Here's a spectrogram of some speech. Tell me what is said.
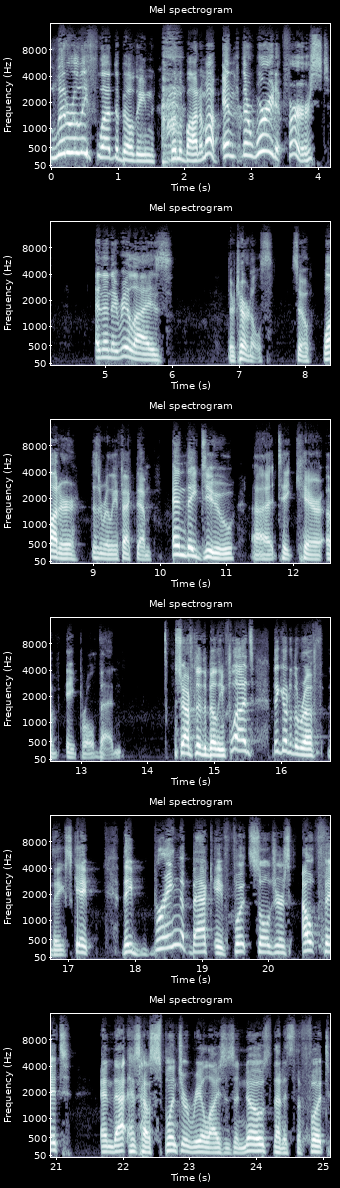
literally flood the building from the bottom up. And they're worried at first. And then they realize they're turtles. So water doesn't really affect them. And they do uh, take care of April then. So after the building floods, they go to the roof, they escape. They bring back a foot soldier's outfit and that is how Splinter realizes and knows that it's the foot.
